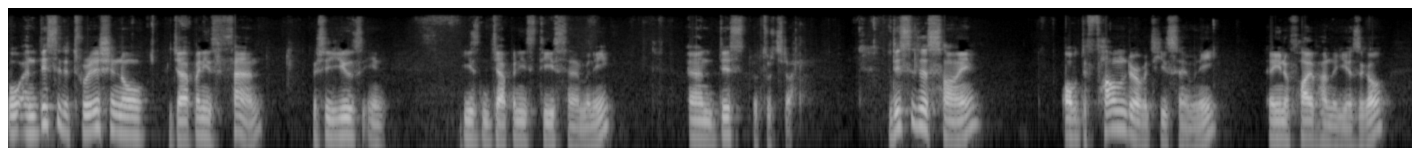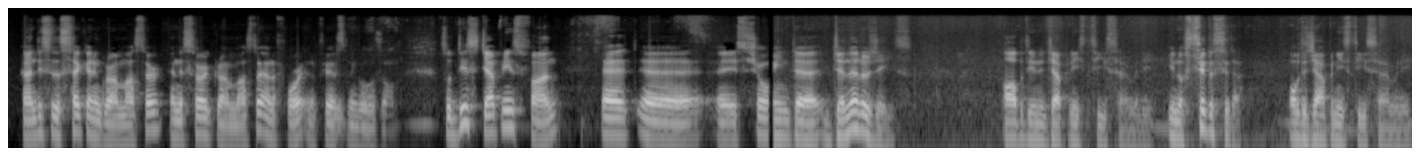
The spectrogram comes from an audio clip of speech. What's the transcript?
Oh, and this is the traditional Japanese fan, which is used in in Japanese tea ceremony. And this this is a sign of the founder of tea ceremony, you know, 500 years ago. And this is the second grandmaster, and the third grandmaster, and fourth and fifth, and goes on. So this Japanese fan uh, uh, is showing the genealogies of the Japanese tea ceremony, you know, silsila of the Japanese tea ceremony.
